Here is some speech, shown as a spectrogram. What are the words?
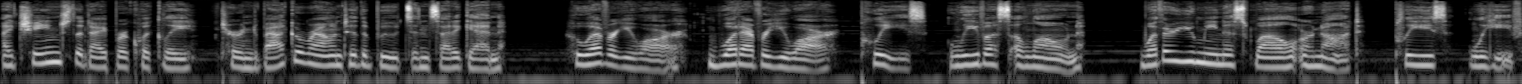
I changed the diaper quickly, turned back around to the boots, and said again, Whoever you are, whatever you are, please leave us alone. Whether you mean us well or not, please leave.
